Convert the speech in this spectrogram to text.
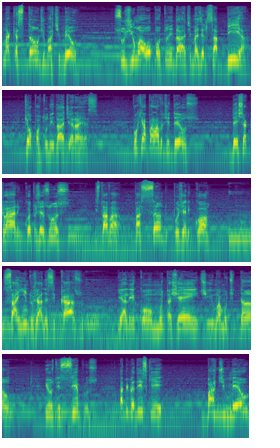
Na questão de Bartimeu, surgiu uma oportunidade, mas ele sabia que oportunidade era essa. Porque a palavra de Deus deixa claro, enquanto Jesus estava passando por Jericó, saindo já nesse caso, e ali com muita gente, uma multidão e os discípulos, a Bíblia diz que Bartimeu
